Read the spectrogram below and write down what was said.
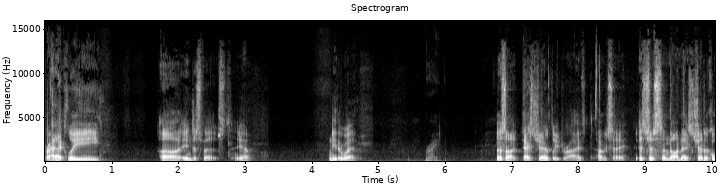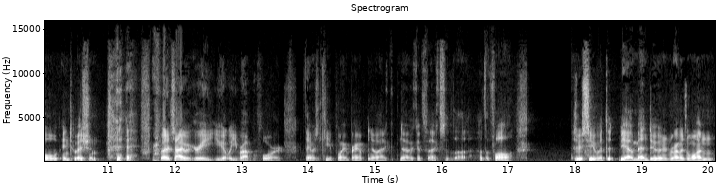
radically uh, indisposed. Yeah. Neither way. right. That's not exegetically derived, I would say. It's just a non exegetical intuition. but which I would agree, you get what you brought before. I think it was a key point, bring up the noetic effects of the, of the fall. As we see what the yeah men do in Romans one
